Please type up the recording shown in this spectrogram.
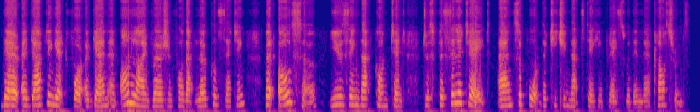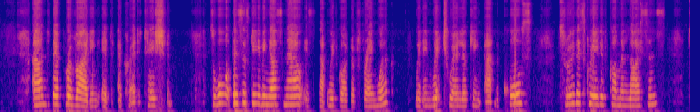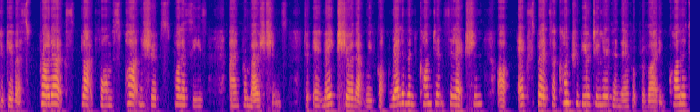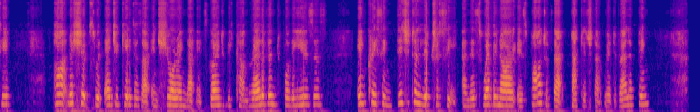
they're adapting it for, again, an online version for that local setting, but also using that content to facilitate and support the teaching that's taking place within their classrooms. And they're providing it accreditation. So what this is giving us now is that we've got a framework within which we're looking at the course through this Creative Commons license to give us products, platforms, partnerships, policies, and promotions to make sure that we've got relevant content selection, our experts are contributing it and therefore providing quality. Partnerships with educators are ensuring that it's going to become relevant for the users. Increasing digital literacy, and this webinar is part of that package that we're developing.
